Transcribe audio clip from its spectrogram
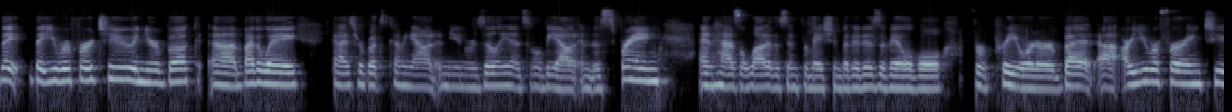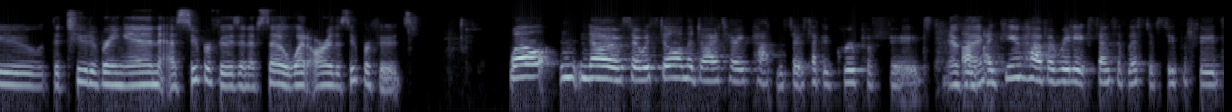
that, that you refer to in your book? Uh, by the way guys, her book's coming out, Immune Resilience, will be out in the spring and has a lot of this information, but it is available for pre-order. But uh, are you referring to the two to bring in as superfoods? And if so, what are the superfoods? Well, no. So we're still on the dietary pattern. So it's like a group of foods. Um, okay. Um, I do have a really extensive list of superfoods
